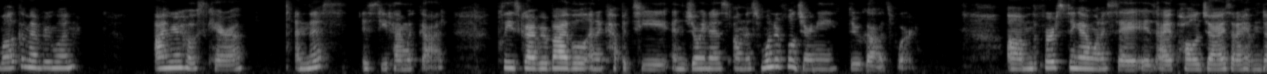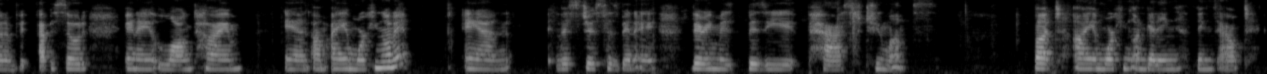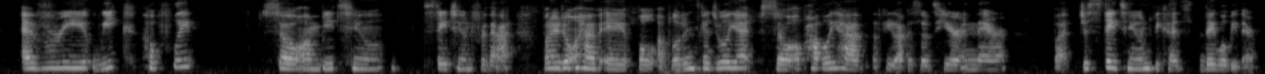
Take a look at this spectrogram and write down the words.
Welcome, everyone. I'm your host, Kara, and this is Tea Time with God. Please grab your Bible and a cup of tea and join us on this wonderful journey through God's Word. Um, the first thing I want to say is I apologize that I haven't done an vi- episode in a long time, and um, I am working on it. And this just has been a very mi- busy past two months. But I am working on getting things out every week, hopefully. So um, be tuned, stay tuned for that. But I don't have a full uploading schedule yet, so I'll probably have a few episodes here and there. But just stay tuned because they will be there.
